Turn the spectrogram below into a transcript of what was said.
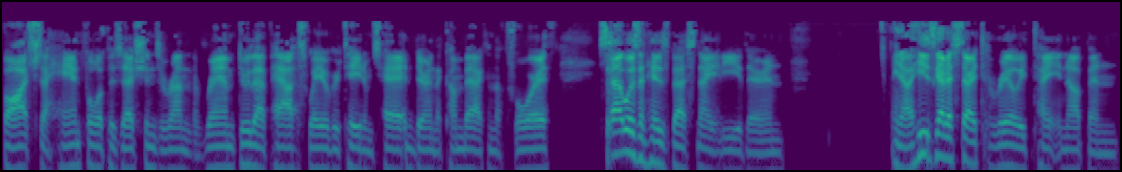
botched a handful of possessions around the rim, threw that pass way over Tatum's head during the comeback in the fourth. So that wasn't his best night either. And, you know, he's got to start to really tighten up and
